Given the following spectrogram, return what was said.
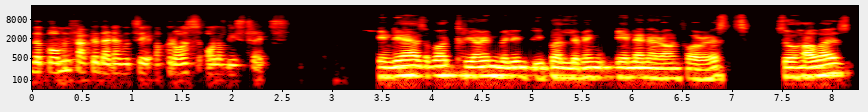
the common factor that I would say across all of these threats. India has about 300 million people living in and around forests. So, how has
